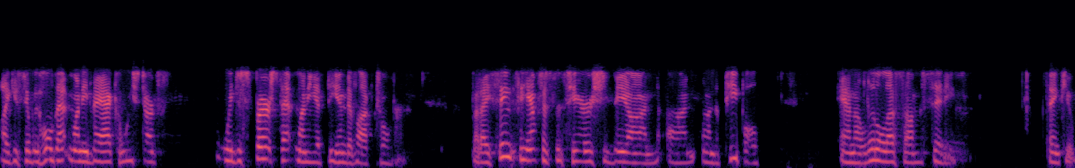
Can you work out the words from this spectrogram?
like you said, we hold that money back and we start we disperse that money at the end of October. But I think the emphasis here should be on on on the people and a little less on the city. Thank you.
